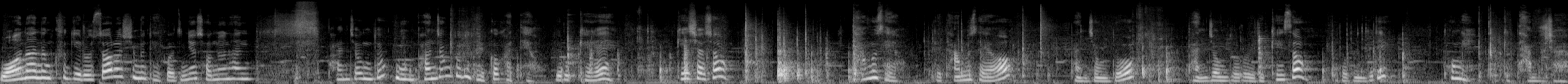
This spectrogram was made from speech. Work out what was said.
원하는 크기로 썰으시면 되거든요. 저는 한 반 정도? 응, 반 정도는 될 것 같아요. 이렇게 하셔서 담으세요. 이렇게 담으세요. 반 정도, 반 정도로 이렇게 해서 여러분들이 통에 이렇게 담으셔요.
